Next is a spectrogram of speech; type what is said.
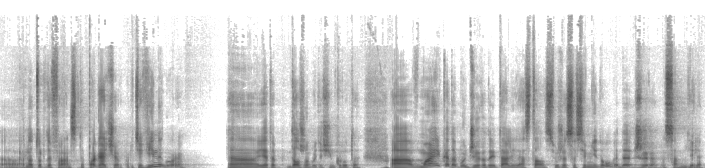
э, на Тур де Франс, это Погачер против Виннегора. А, и это должно быть очень круто. А в мае, когда будет Джира до Италии, осталось уже совсем недолго до Джира, на самом деле.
